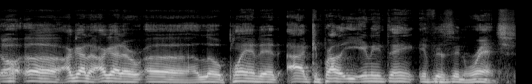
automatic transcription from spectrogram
Uh, I got a, I got a, uh, a little plan that I can probably eat anything if it's in ranch.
